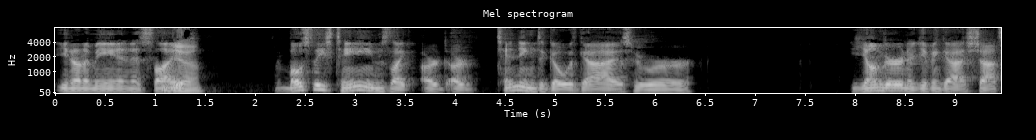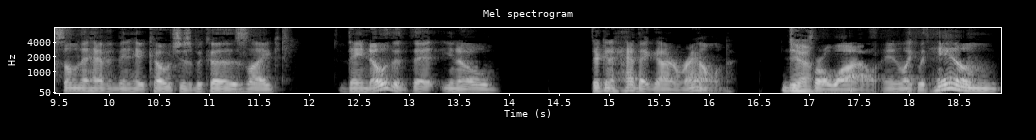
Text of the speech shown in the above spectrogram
You know what I mean? And it's like yeah. most of these teams like are are tending to go with guys who are younger and are giving guys shots. Some that haven't been head coaches because like they know that that you know they're going to have that guy around yeah for a while and like with him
